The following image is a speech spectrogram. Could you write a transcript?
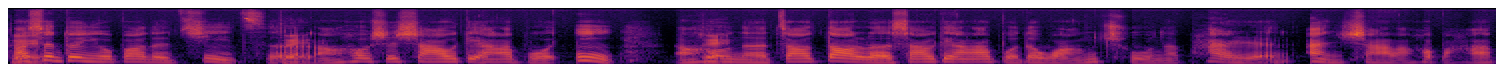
华盛顿邮报的记者，然后是沙乌地阿拉伯裔，然后呢遭到了沙乌地阿拉伯的王储呢派人暗杀，然后把他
